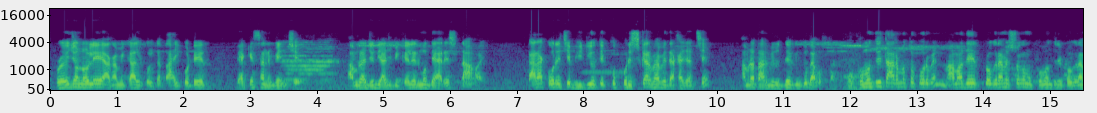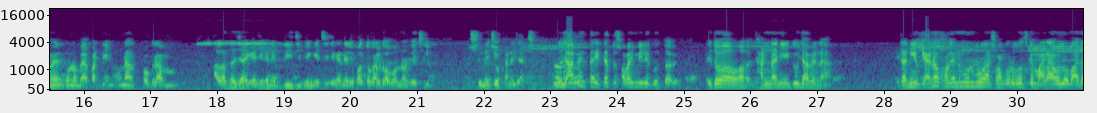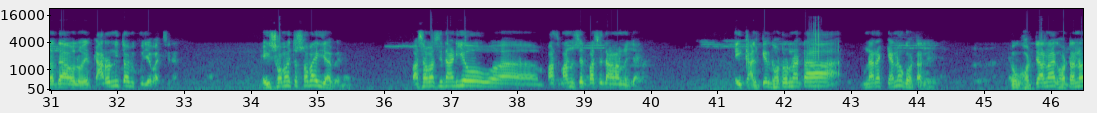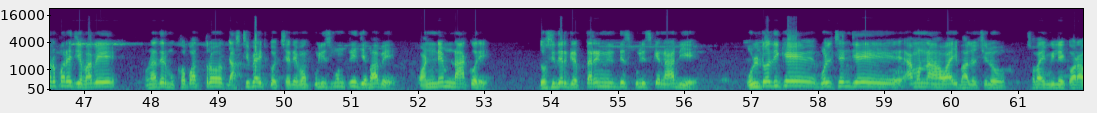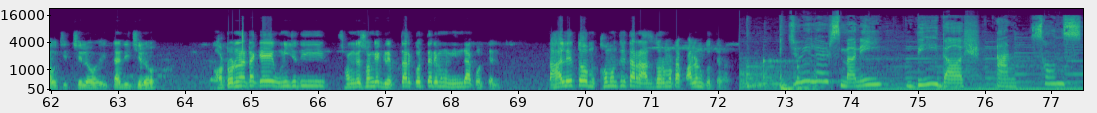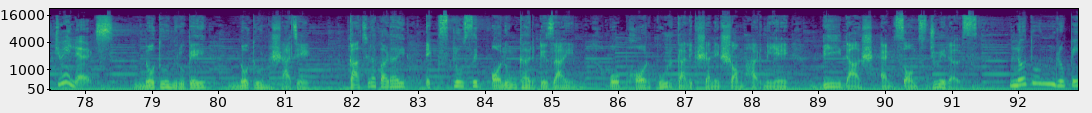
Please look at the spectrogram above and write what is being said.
প্রয়োজন হলে আগামীকাল কলকাতা হাইকোর্টের ভ্যাকেশন বেঞ্চে। আমরা যদি আজ বিকেলের মধ্যে অ্যারেস্ট না হয় কারা করেছে ভিডিওতে খুব পরিষ্কারভাবে দেখা যাচ্ছে। আমরা তার বিরুদ্ধে কিন্তু ব্যবস্থা নেব। মুখ্যমন্ত্রী তার মতো করবেন। আমাদের প্রোগ্রামের সঙ্গে মুখ্যমন্ত্রীর প্রোগ্রামের কোনো ব্যাপার নেই। ওনার প্রোগ্রাম আলাদা জায়গায় যেখানে ব্রিজ ভেঙেছে, যেখানে গতকাল গভর্নর গেছিল শুনেছি ওখানে যাচ্ছে। যাবেন তা, এটা তো সবাই মিলে করতে হবে। এই তো ঝান্ডা নিয়ে কেউ যাবে না। এটা নিয়ে কেন খগেন মুর্মু আর শঙ্কর ঘোষকে মারা হলো, বাধা দেওয়া হলো, এর কারণই তো আমি খুঁজে পাচ্ছি না। এই সময় তো সবাই যাবেন। পাশাপাশি দাঁড়িয়েও মানুষের পাশে দাঁড়ানো যায়। এই কালকের ঘটনাটা ওনারা কেন ঘটালেন? এবং ঘটনা ঘটানোর পরে যেভাবে ওনাদের মুখপাত্র জাস্টিফাইড করছেন এবং পুলিশ মন্ত্রী যেভাবে কন্ডেম না করে দোষীদের গ্রেপ্তারের নির্দেশ পুলিশকে না দিয়ে উল্টো দিকে বলছেন যে, এমন না, হওয়াই ভালো ছিল, সবাই মিলে করা উচিত ছিল, ইত্যাদি ছিল। ঘটনাটাকে উনি যদি সঙ্গে সঙ্গে গ্রেপ্তার করতেন এবং নিন্দা করতেন তাহলে তো মুখ্যমন্ত্রী তার রাজধর্মটা পালন করতে পারত জুয়েলার্স মানে B Das and sons jewellers নতুন রূপে নতুন সাজে কাঁচরাপাড়ায় এক্সক্লুসিভ অলংকার ডিজাইন ও ভরপুর কালেকশনের সম্ভার নিয়ে B Das and sons jewellers নতুন রূপে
